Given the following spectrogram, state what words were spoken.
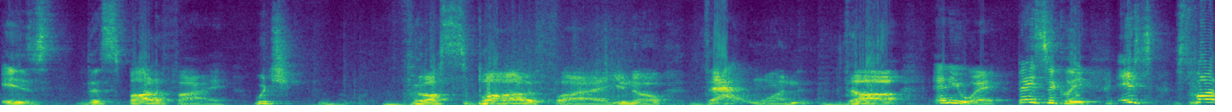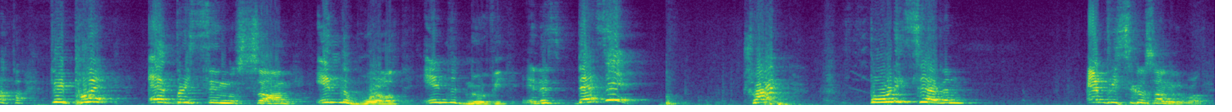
is the Spotify, which the Spotify, you know, that one, the. Anyway, basically, it's Spotify. They put every single song in the world in the movie, and it's that's it. Track 47, every single song in the world,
